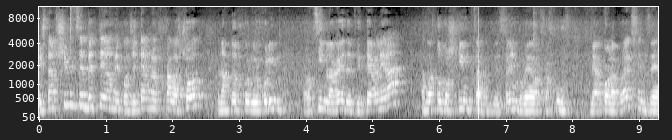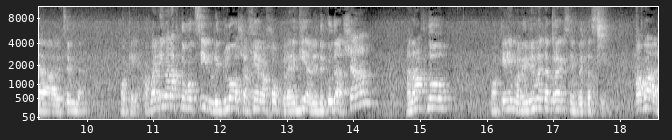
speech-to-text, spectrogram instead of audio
משתמשים את זה בטרמיקות, זה טרמיקות חלשות, אנחנו יכול- יכולים, רוצים לרדת יותר לאט, אז אנחנו מושכים קצת ב-20 בערך אחוז מהכל הברקסים, זה היוצא. אוקיי, אבל אם אנחנו רוצים לגלוש הכי רחוק, להגיע לנקודה שם, אנחנו, אוקיי, מרימים את הברקסים וטסים. אבל,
